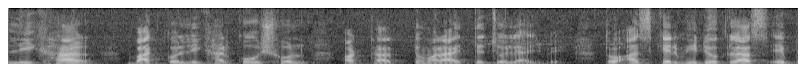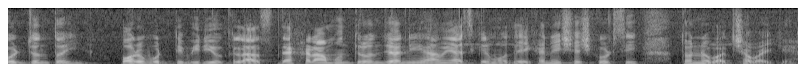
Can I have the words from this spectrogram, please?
লিখার, বাক্য লেখার কৌশল অর্থাৎ তোমার আয়ত্তে চলে আসবে। তো আজকের ভিডিও ক্লাস এ পর্যন্তই। পরবর্তী ভিডিও ক্লাস দেখার আমন্ত্রণ জানিয়ে আমি আজকের মধ্যে এখানেই শেষ করছি। ধন্যবাদ সবাইকে।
